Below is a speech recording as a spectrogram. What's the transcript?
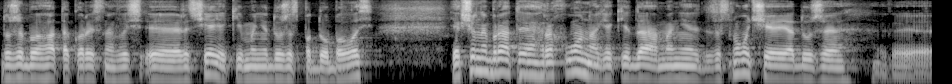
дуже багато корисних е, речей, які мені дуже сподобались. Якщо не брати рахунок, який да, мені засмучує, я дуже е,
